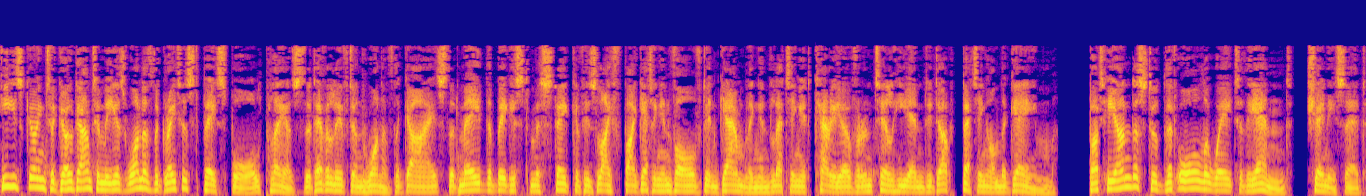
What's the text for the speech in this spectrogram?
He's going to go down to me as one of the greatest baseball players that ever lived and one of the guys that made the biggest mistake of his life by getting involved in gambling and letting it carry over until he ended up betting on the game. But he understood that all the way to the end, Chaney said.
